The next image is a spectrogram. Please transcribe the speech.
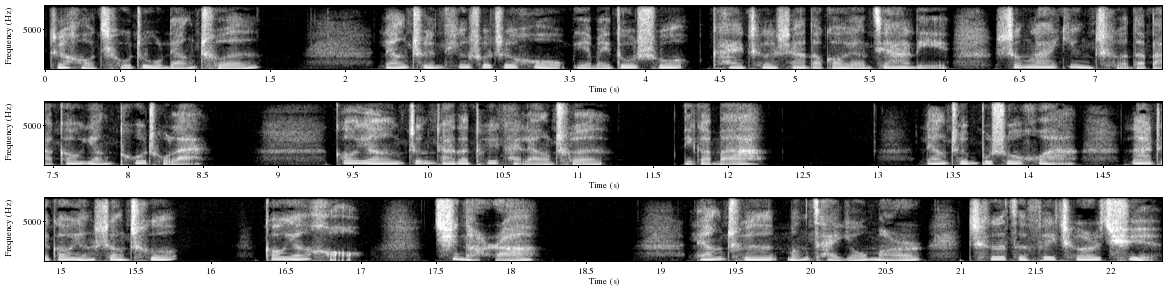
只好求助梁纯。梁纯听说之后也没多说，开车杀到高阳家里，生拉硬扯的把高阳拖出来。高阳挣扎的推开梁纯：“你干嘛？”梁纯不说话，拉着高阳上车。高阳吼：“去哪儿啊？”梁纯猛踩油门，车子飞驰而去。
